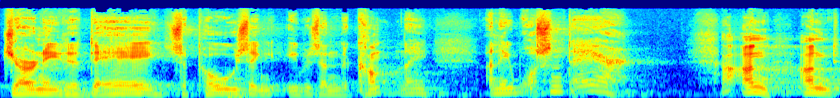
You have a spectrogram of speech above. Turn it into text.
journeyed a day supposing he was in the company and he wasn't there. And, and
